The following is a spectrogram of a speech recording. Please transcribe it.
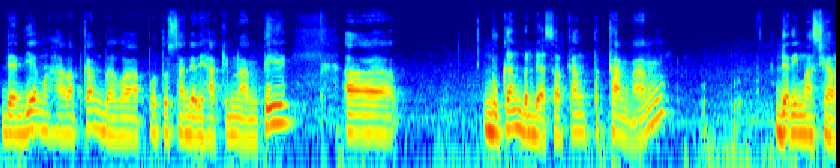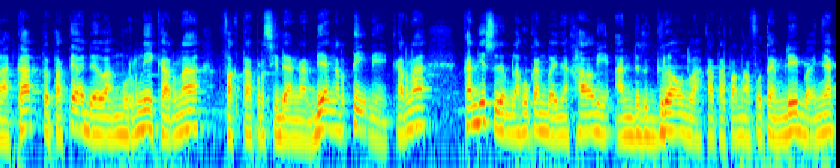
Dan dia mengharapkan bahwa putusan dari hakim nanti uh, bukan berdasarkan tekanan dari masyarakat tetapi adalah murni karena fakta persidangan dia ngerti nih karena kan dia sudah melakukan banyak hal nih underground lah kata Pak Mahfud MD banyak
